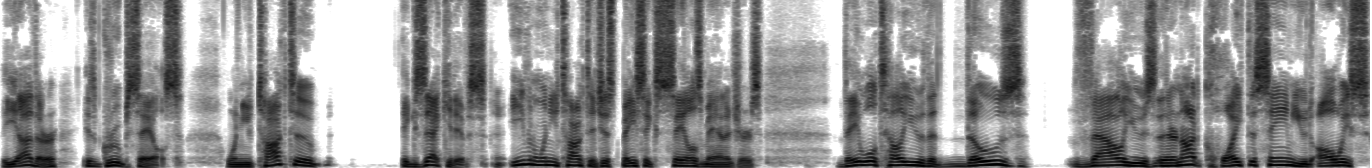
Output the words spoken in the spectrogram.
The other is group sales. When you talk to executives, even when you talk to just basic sales managers, they will tell you that those values, they're not quite the same. You'd always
